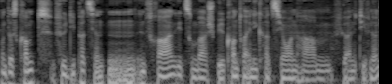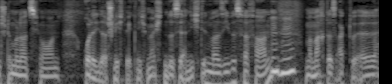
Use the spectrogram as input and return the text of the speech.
Und das kommt für die Patienten in Frage, die zum Beispiel Kontraindikationen haben für eine Tiefenhirnstimulation oder die das schlichtweg nicht möchten. Das ist ja ein nicht invasives Verfahren. Mhm. Man macht das aktuell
